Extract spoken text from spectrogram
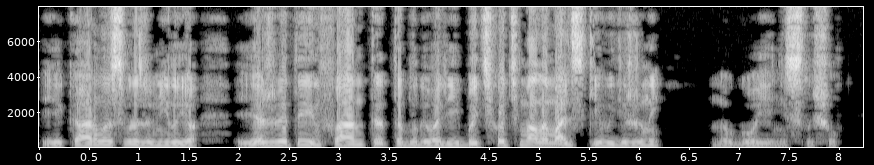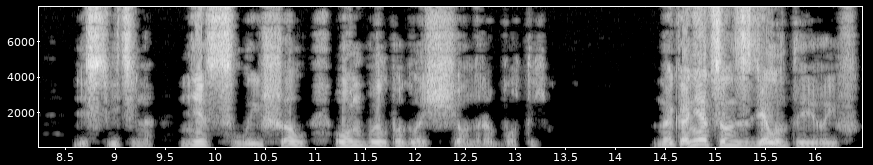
и Карлос вразумил ее. «Ежели ты инфанта, то благоволи быть хоть мало-мальски выдержанной». Но Гоя не слышал. Действительно, не слышал. Он был поглощен работой. Наконец он сделал перерыв.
